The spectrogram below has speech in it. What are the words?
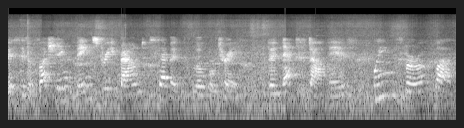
This is a Flushing Main Street bound 7 local train. The next stop is Queensboro Plaza.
